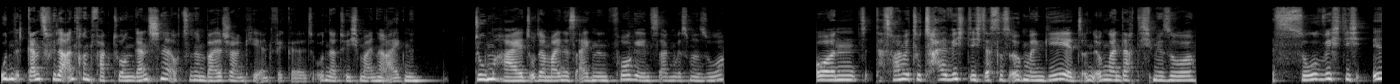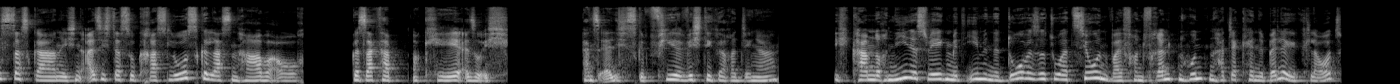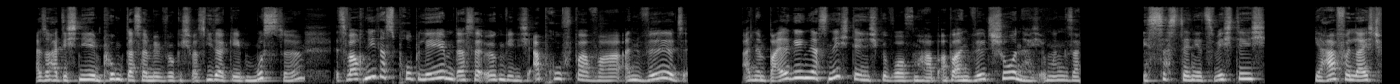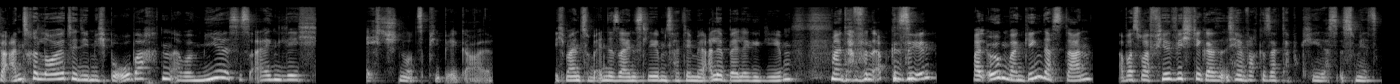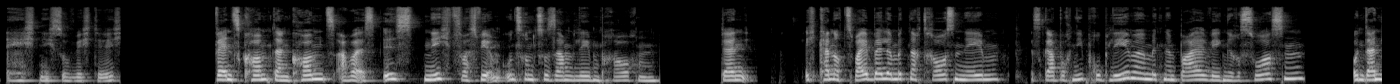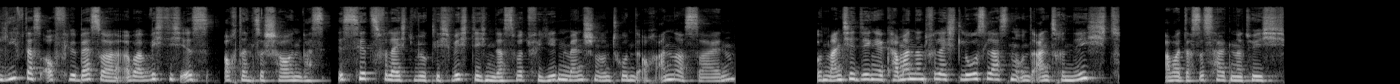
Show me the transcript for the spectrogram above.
und ganz viele anderen Faktoren ganz schnell auch zu einem Balljunkie entwickelt. Und natürlich meine eigene Dummheit oder meines eigenen Vorgehens, sagen wir es mal so. Und das war mir total wichtig, dass das irgendwann geht. Und irgendwann dachte ich mir so, so wichtig ist das gar nicht. Und als ich das so krass losgelassen habe, auch gesagt habe, okay, also ich, ganz ehrlich, es gibt viel wichtigere Dinge ich kam noch nie deswegen mit ihm in eine doofe Situation, weil von fremden Hunden hat er keine Bälle geklaut. Also hatte ich nie den Punkt, dass er mir wirklich was wiedergeben musste. Es war auch nie das Problem, dass er irgendwie nicht abrufbar war an Wild. An dem Ball ging das nicht, den ich geworfen habe, aber an Wild schon. Da habe ich irgendwann gesagt, ist das denn jetzt wichtig? Ja, vielleicht für andere Leute, die mich beobachten, aber mir ist es eigentlich echt schnurzpiep egal. Ich meine, zum Ende seines Lebens hat er mir alle Bälle gegeben, mal davon abgesehen. Weil irgendwann ging das dann, aber es war viel wichtiger, dass ich einfach gesagt habe, okay, das ist mir jetzt echt nicht so wichtig. Wenn es kommt, dann kommt's, aber es ist nichts, was wir in unserem Zusammenleben brauchen. Denn ich kann noch zwei Bälle mit nach draußen nehmen. Es gab auch nie Probleme mit einem Ball wegen Ressourcen. Und dann lief das auch viel besser. Aber wichtig ist auch dann zu schauen, was ist jetzt vielleicht wirklich wichtig. Und das wird für jeden Menschen und Hund auch anders sein. Und manche Dinge kann man dann vielleicht loslassen und andere nicht. Aber das ist halt natürlich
